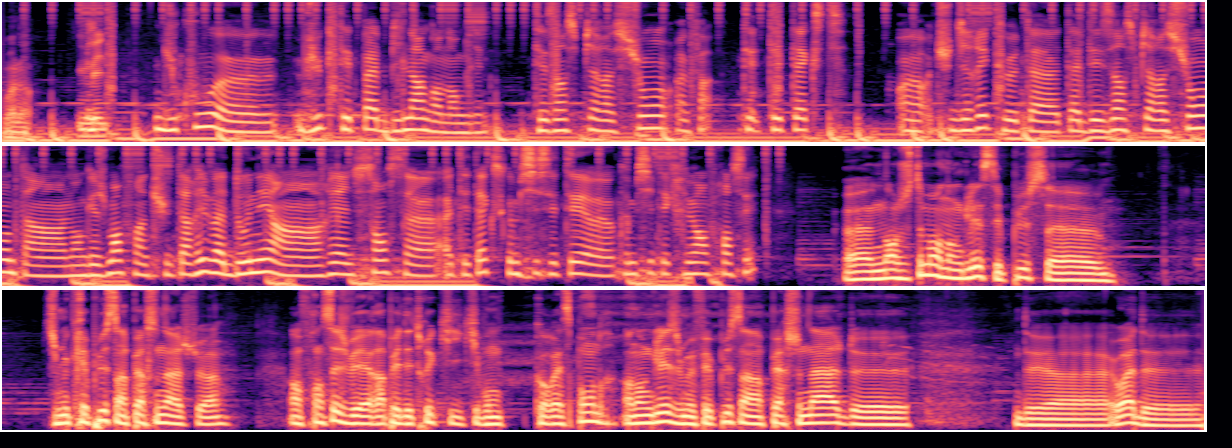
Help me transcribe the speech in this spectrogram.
voilà. Mais Du coup, euh, vu que t'es pas bilingue en anglais, tes inspirations, enfin tes, tes textes, euh, tu dirais que t'as as des inspirations, t'as un engagement, enfin tu t'arrives à donner un réel sens à, à tes textes comme si c'était euh, comme si t'écrivais en français? Euh, non, justement, en anglais, c'est plus. je me crée plus un personnage, tu vois. En français, je vais rapper des trucs qui, qui vont correspondre. En anglais, je me fais plus un personnage de. De. ouais, de.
